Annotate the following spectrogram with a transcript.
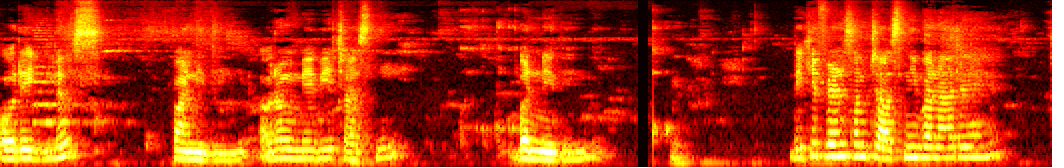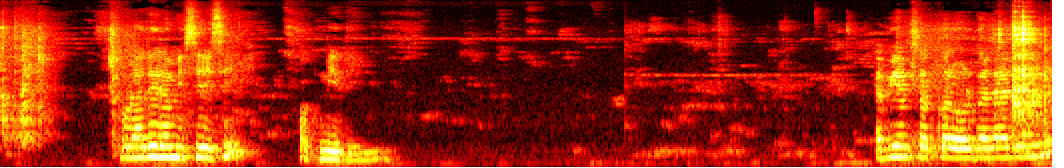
और एक गिलास पानी देंगे और हम हमें भी चाशनी बनने देंगे। देखिए फ्रेंड्स, हम चाशनी बना रहे हैं। थोड़ा देर हम इसे ऐसे पकने देंगे। अभी हम शक्कर और गला लेंगे।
